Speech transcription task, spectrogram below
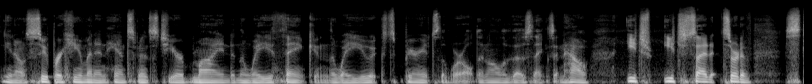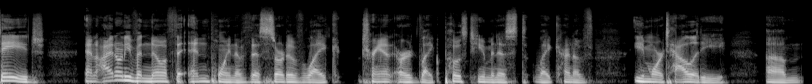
you know superhuman enhancements to your mind and the way you think and the way you experience the world and all of those things and how each each side sort of stage and I don't even know if the endpoint of this sort of like trans or like post-humanist like kind of immortality um,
